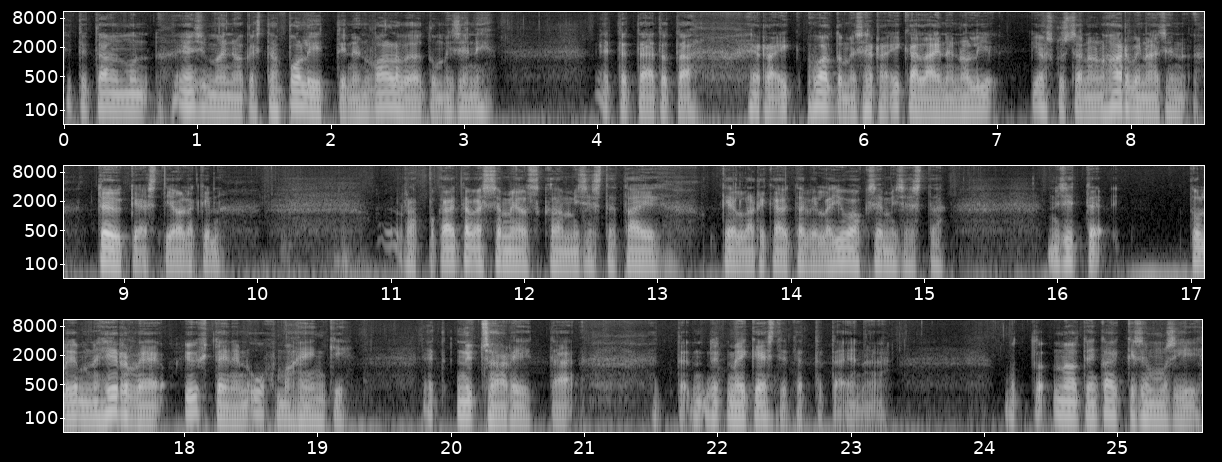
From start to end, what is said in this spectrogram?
sitten tämä on mun ensimmäinen oikeastaan poliittinen valveutumiseni, että tämä tota, herra, huoltomies herra Ikäläinen oli joskus sanonut harvinaisen töykeästi joillakin rappukäytävässä melskaamisesta tai kellarikäytävillä juoksemisesta, niin sitten tuli semmoinen hirveä yhteinen uhmahenki, että nyt saa riittää, että nyt me ei kestitä tätä enää. Mutta me oltiin kaikki semmoisia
